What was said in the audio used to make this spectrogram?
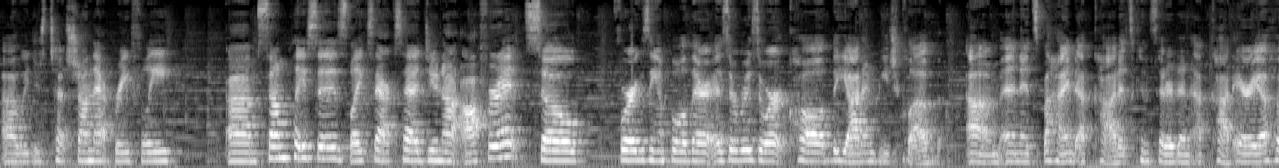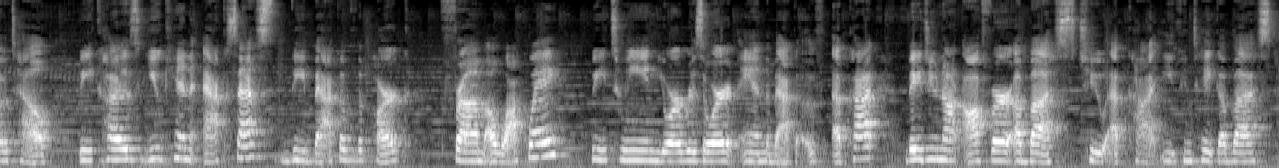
Uh, we just touched on that briefly. Um, some places, like Zach said, do not offer it. So, for example, there is a resort called the Yacht and Beach Club, um, and it's behind Epcot. It's considered an Epcot area hotel because you can access the back of the park from a walkway between your resort and the back of Epcot. They do not offer a bus to Epcot. You can take a bus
